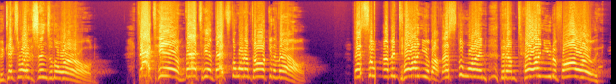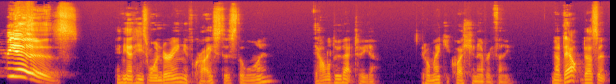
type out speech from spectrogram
who takes away the sins of the world. That's him! That's him! That's the one I'm talking about! That's the one I've been telling you about. That's the one that I'm telling you to follow. Here he is. And yet he's wondering if Christ is the one. Doubt will do that to you. It'll make you question everything. Now, doubt doesn't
